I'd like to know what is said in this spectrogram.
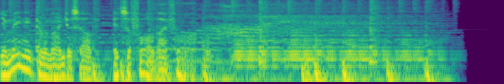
You may need to remind yourself it's a 4x4.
